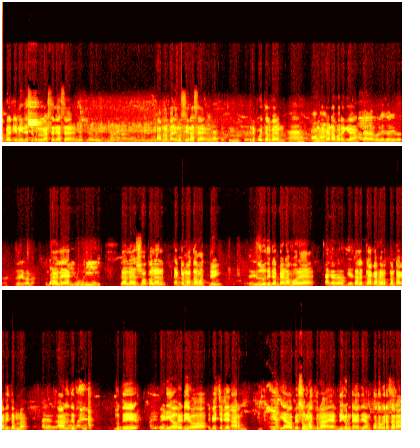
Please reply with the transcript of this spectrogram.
আপনার কি নিজস্ব কোনো নার্সারি আছে? আপনার বাড়ির কোনো সিন আছে? ঠিক আছে চিহ্নিত এটা কই তারবেন? হ্যাঁ। যদি বেড়া পরে গিয়া? জরিমানা। তাহলে তাহলে সকলের একটা মতামত নেই। যদি এটা বেড়া পরে টাকা ফেরত দিয়ে তাহলে টাকা ফেরত না টাকা দিতাম না। আর যদি যদি বেডিও। বেচে আর ইয়া বেসুন লাগতো না এর দ্বিগুণ টাকা দিয়াম। কত করে সারা?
